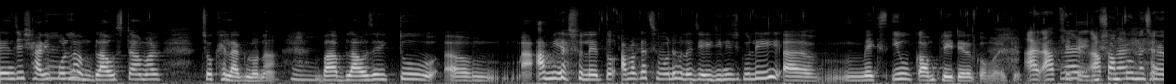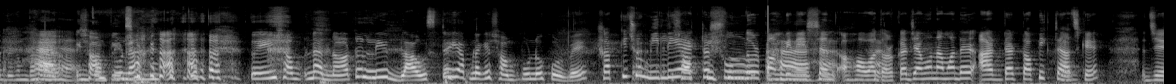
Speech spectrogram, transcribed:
রেঞ্জে শাড়ি পরলাম ব্লাউজটা আমার চোখে লাগল না। বা ব্লাউজের একটু আম, আমি আসলে তো আমার কাছে মনে হলো যে এই জিনিসগুলি মেক্স ইউ কমপ্লিট এরকম আর কি। আর আপনার সম্পূর্ণ ছাড়া বেগম হ্যাঁ হ্যাঁ। সম্পূর্ণ। তো এই না নট অনলি ব্লাউজটাই আপনাকে সম্পূর্ণ করবে সবকিছু মিলিয়ে একটা সুন্দর হ্যাঁ, কম্বিনেশন হ্যাঁ, হওয়া হ্যাঁ। দরকার। যেমন আমাদের আড্ডার টপিকটা আজকে যে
